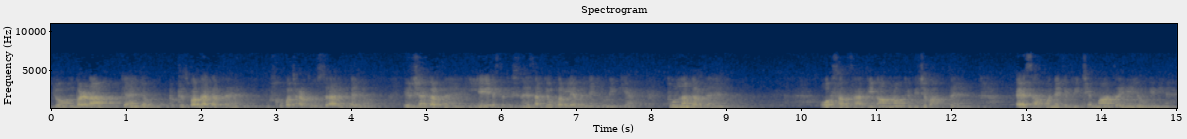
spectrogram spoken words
जो हम परिणाम क्या है जब प्रतिस्पर्धा करते हैं, उसको पछाड़ दो, उससे आगे निकल जाओ। ईर्षा करते हैं कि ये इसने ऐसा क्यों कर लिया, मैंने क्यों नहीं किया? तुलना करते हैं और संसार की कामनाओं के पीछे भागते हैं। ऐसा होने के पीछे मात्र ये योगिनी है,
